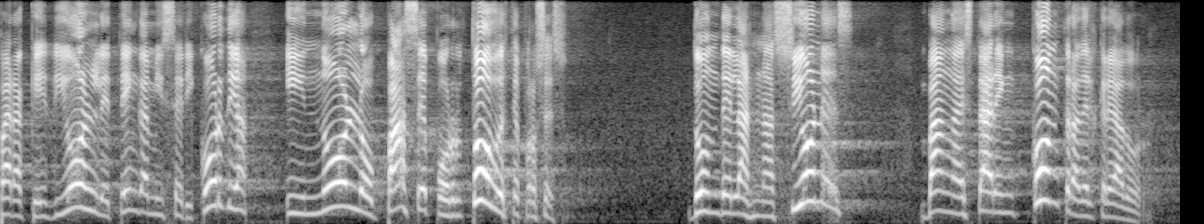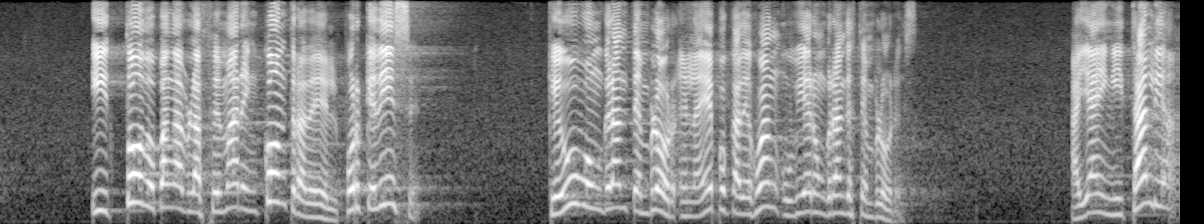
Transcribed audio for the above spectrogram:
para que Dios le tenga misericordia y no lo pase por todo este proceso, donde las naciones van a estar en contra del Creador y todos van a blasfemar en contra de Él, porque dice que hubo un gran temblor, en la época de Juan hubieron grandes temblores. Allá en Italia,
